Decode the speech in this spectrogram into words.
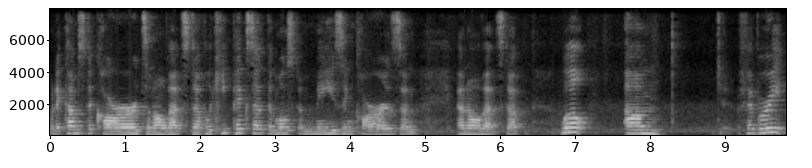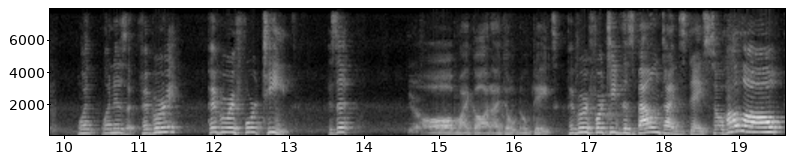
when it comes to cards and all that stuff. Like he picks out the most amazing cards and and all that stuff. Well, um, February. When when is it? February. February fourteenth. Is it? Yeah. Oh my god, I don't know dates. February 14th is Valentine's Day. So hello,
